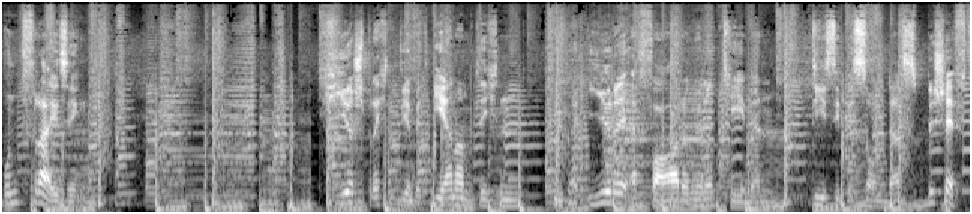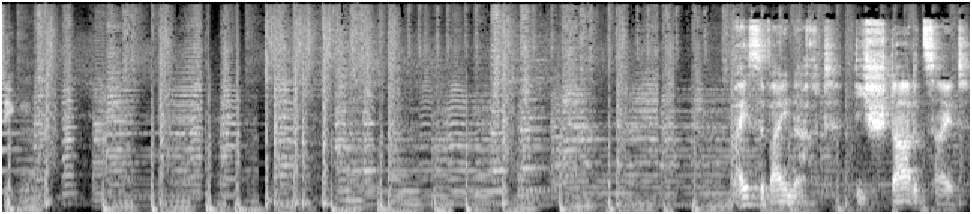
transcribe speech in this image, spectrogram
und Freising. Hier sprechen wir mit Ehrenamtlichen über ihre Erfahrungen und Themen, die sie besonders beschäftigen. Weiße Weihnacht, die Stadezeit,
